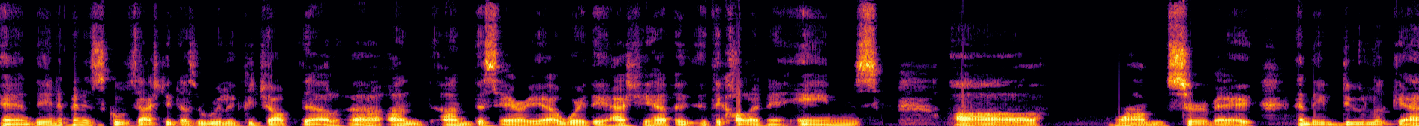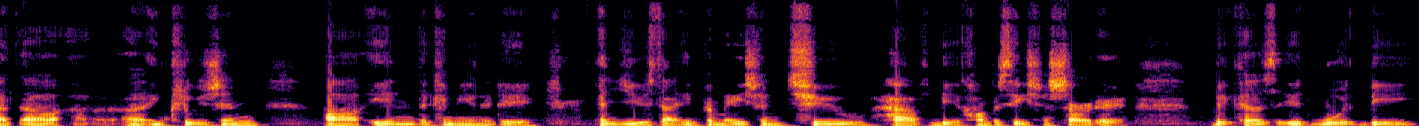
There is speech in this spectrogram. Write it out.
and the independent schools actually does a really good job uh, on on this area where they actually have a, they call it an AIMS uh, um, survey, and they do look at uh, uh, inclusion uh, in the community and use that information to have be a conversation starter because it would be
